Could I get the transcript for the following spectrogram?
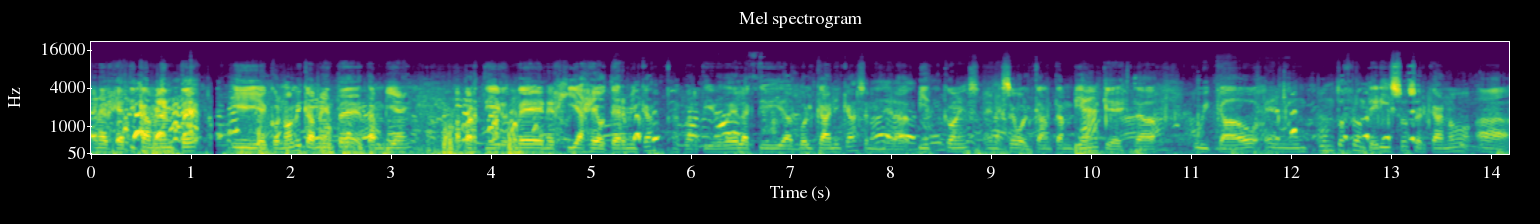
energéticamente y económicamente también a partir de energía geotérmica, a partir de la actividad volcánica, se minera Bitcoins en ese volcán también que está ubicado en un punto fronterizo cercano a,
